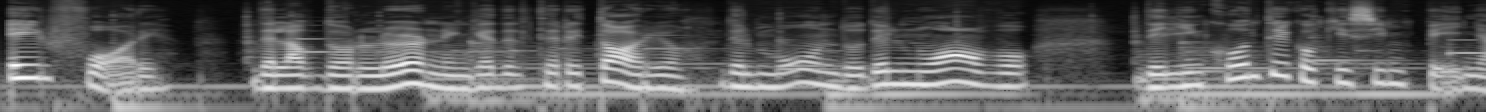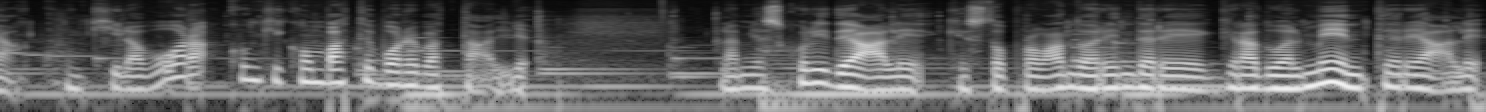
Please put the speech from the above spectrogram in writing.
E il fuori, dell'outdoor learning e del territorio, del mondo, del nuovo, degli incontri con chi si impegna, con chi lavora, con chi combatte buone battaglie. La mia scuola ideale, che sto provando a rendere gradualmente reale,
